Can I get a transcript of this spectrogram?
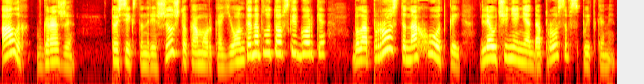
Алых в гараже, то Сикстон решил, что коморка Йонте на Плутовской горке была просто находкой для учинения допросов с пытками.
